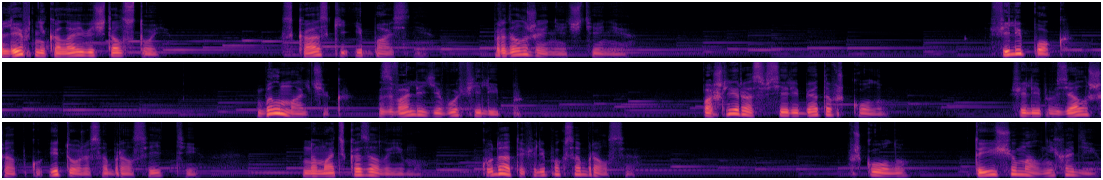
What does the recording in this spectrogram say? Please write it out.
Лев Николаевич Толстой. Сказки и басни. Продолжение чтения. Филиппок. Был мальчик, звали его Филипп. Пошли раз все ребята в школу. Филипп взял шапку и тоже собрался идти. Но мать сказала ему, «Куда ты, Филиппок, собрался?» В школу. Ты еще мал, не ходи.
